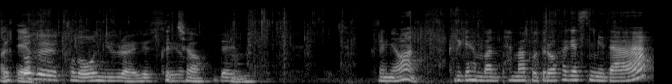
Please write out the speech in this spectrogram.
어때요? 액젓을 더 넣은 이유를 알겠어요. 그쵸? 네. 음. 자, 그러면 그렇게 한번 담아보도록 하겠습니다.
